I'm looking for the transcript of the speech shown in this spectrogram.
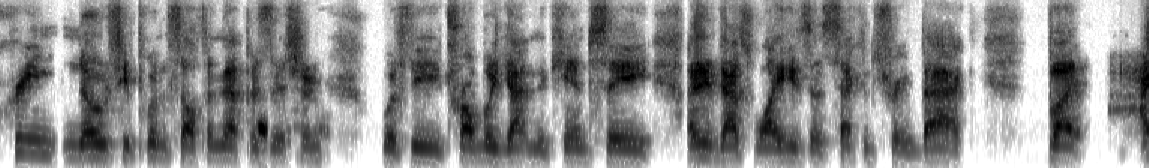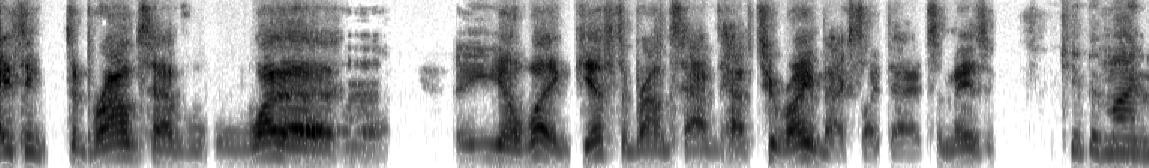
Kareem knows he put himself in that position with the trouble he got in the Kansas City. I think that's why he's a second string back. But I think the Browns have what a you know what a gift the Browns have to have two running backs like that. It's amazing. Keep in mind,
